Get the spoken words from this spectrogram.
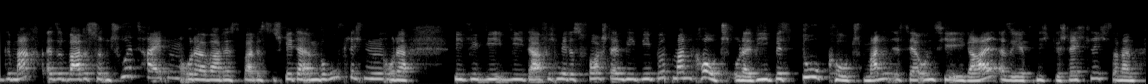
gemacht? Also war das schon in Schulzeiten oder war das, war das später im beruflichen oder wie, wie, wie, wie darf ich mir das vorstellen? Wie, wie wird man Coach oder wie bist du Coach? Mann ist ja uns hier egal, also jetzt nicht geschlechtlich, sondern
